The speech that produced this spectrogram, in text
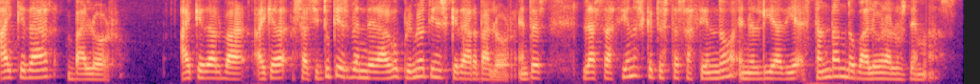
hay que dar valor. Hay que dar, hay que o sea, si tú quieres vender algo, primero tienes que dar valor. Entonces, las acciones que tú estás haciendo en el día a día están dando valor a los demás.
